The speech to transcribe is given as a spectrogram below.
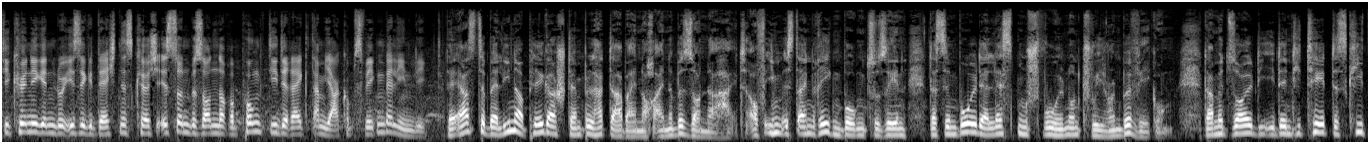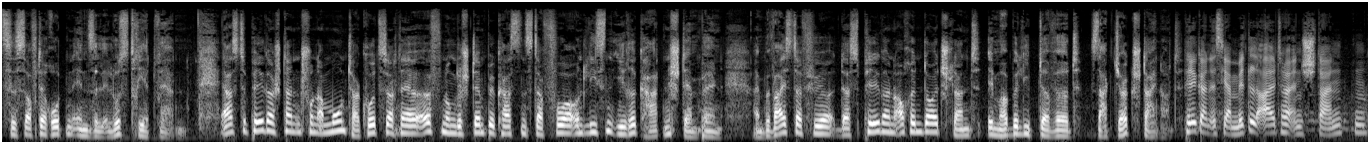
die Königin Luise Gedächtniskirche ist so ein besonderer Punkt, die direkt am Jakobsweg in Berlin liegt. Der erste Berliner Pilgerstempel hat dabei noch eine Besonderheit. Auf ihm ist ein Regenbogen zu sehen, das Symbol der Lesben, Schwulen und queeren Bewegung. Damit soll die Identität des Kiezes auf der Roten Insel illustriert werden. Erste Pilger standen schon am Montag, kurz nach der Eröffnung des Stempelkastens davor und ließen ihre Karten stempeln. Ein Beweis dafür, dass Pilgern auch in Deutschland immer beliebter wird, sagt Jörg Steinert. Pilgern ist ja im Mittelalter entstanden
